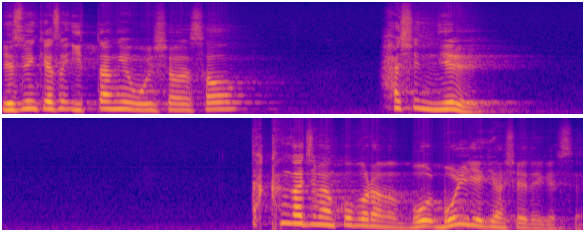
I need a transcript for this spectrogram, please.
예수님께서 이 땅에 오셔서 하신 일, 딱 한 가지만 꼽으라면 뭘, 뭘 얘기하셔야 되겠어요?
